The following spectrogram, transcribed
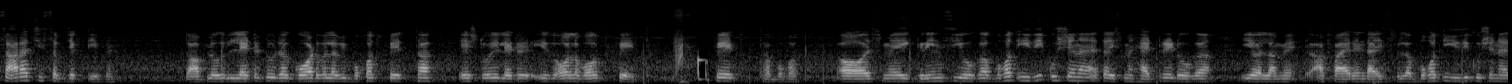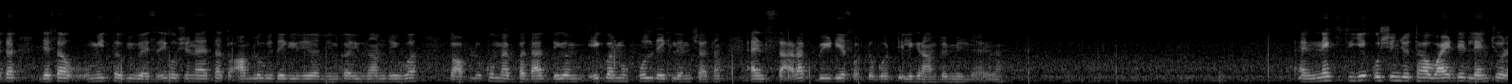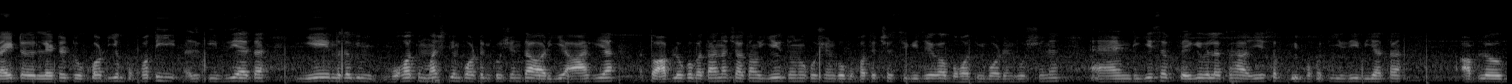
सारा चीज़ सब्जेक्टिव है। तो आप लोग लेटर टू द गॉड वाला भी बहुत फेथ था। ये story letter is all about faith faith था बहुत। और इसमें एक ग्रीन सी होगा, बहुत इजी क्वेश्चन आया था, इसमें हेट्रेड होगा, ये वाला में फायर एंड आइस वाला, बहुत ही इजी क्वेश्चन आया था, जैसा उम्मीद था कि वैसा ही क्वेश्चन आया था तो आप लोग भी देख लीजिएगा, जिनका एग्ज़ाम नहीं हुआ तो आप लोग को मैं बता देगा, एक बार मैं फुल देख लेना चाहता हूँ एंड सारा पीडीएफ आप लोग को टेलीग्राम पर मिल जाएगा। एंड नेक्स्ट ये क्वेश्चन जो था why did Lencho write letter to God ये बहुत ही ईजी आया था, ये मतलब कि बहुत मस्ट इंपॉर्टेंट क्वेश्चन था, और ये आ गया तो आप लोगों को बताना चाहता हूँ, ये दोनों क्वेश्चन को बहुत अच्छे से कीजिएगा, बहुत इंपॉर्टेंट क्वेश्चन है। एंड ये सब पेगे वाला था, ये सब भी बहुत ईजी दिया था। आप लोग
